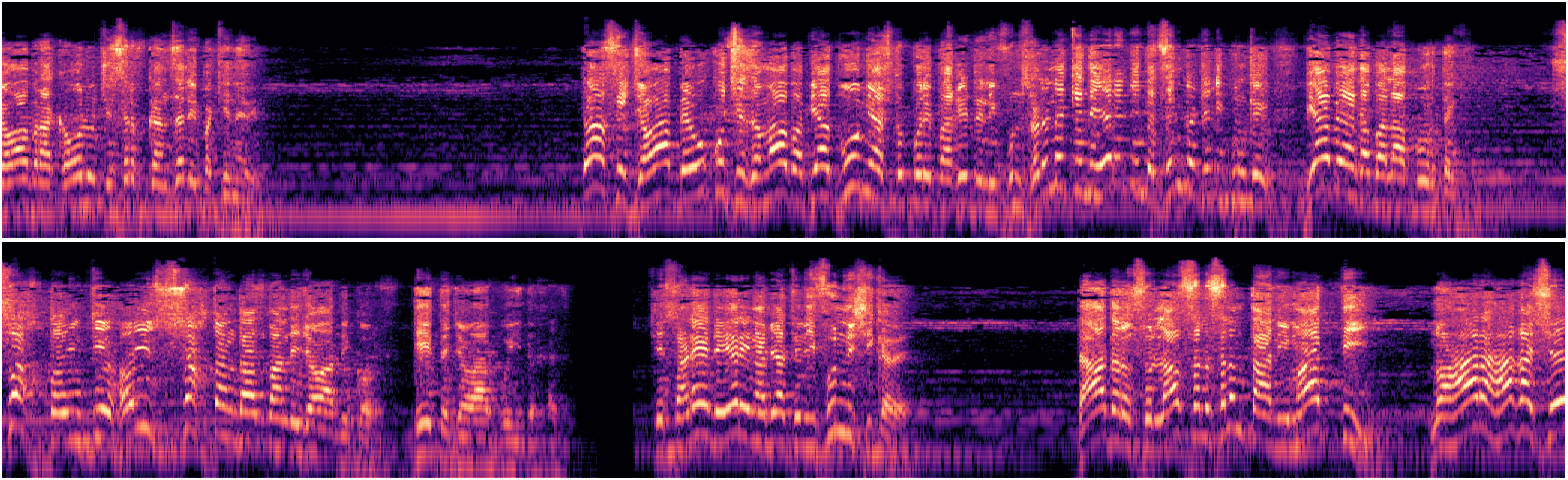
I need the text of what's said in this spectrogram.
جواب راکولو چې صرف کنځلې پکې نه وي داسې جواب به وکړو چې زما به بیا دوو میاشتو پورې په هغې ټلیفون زړه نه کېده یاره دې ته څنګه ټلیفون کوي بیا به هغه بلا پورته کړي سخت انتهایی سخت انداز باندې جواب یې کړو دې ته جواب وایي د ښځې چې سړی د یارې نه بیا ټلیفون نشي کوی دا د رسول الله صلی الله علیه وسلم تعلیمات دي نو هر هغه شی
